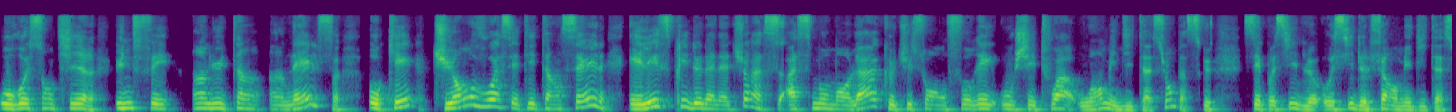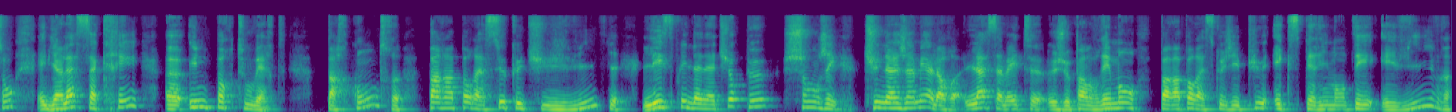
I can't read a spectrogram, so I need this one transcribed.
ou ressentir une fée, un lutin, un elfe, OK, tu envoies cette étincelle et l'esprit de la nature, à ce, moment-là, que tu sois en forêt ou chez toi ou en méditation, parce que c'est possible aussi de le faire en méditation, eh bien là, ça crée euh, une porte ouverte. Par contre, par rapport à ce que tu vis, l'esprit de la nature peut changer. Tu n'as jamais, alors là, ça va être, je parle vraiment par rapport à ce que j'ai pu expérimenter et vivre,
